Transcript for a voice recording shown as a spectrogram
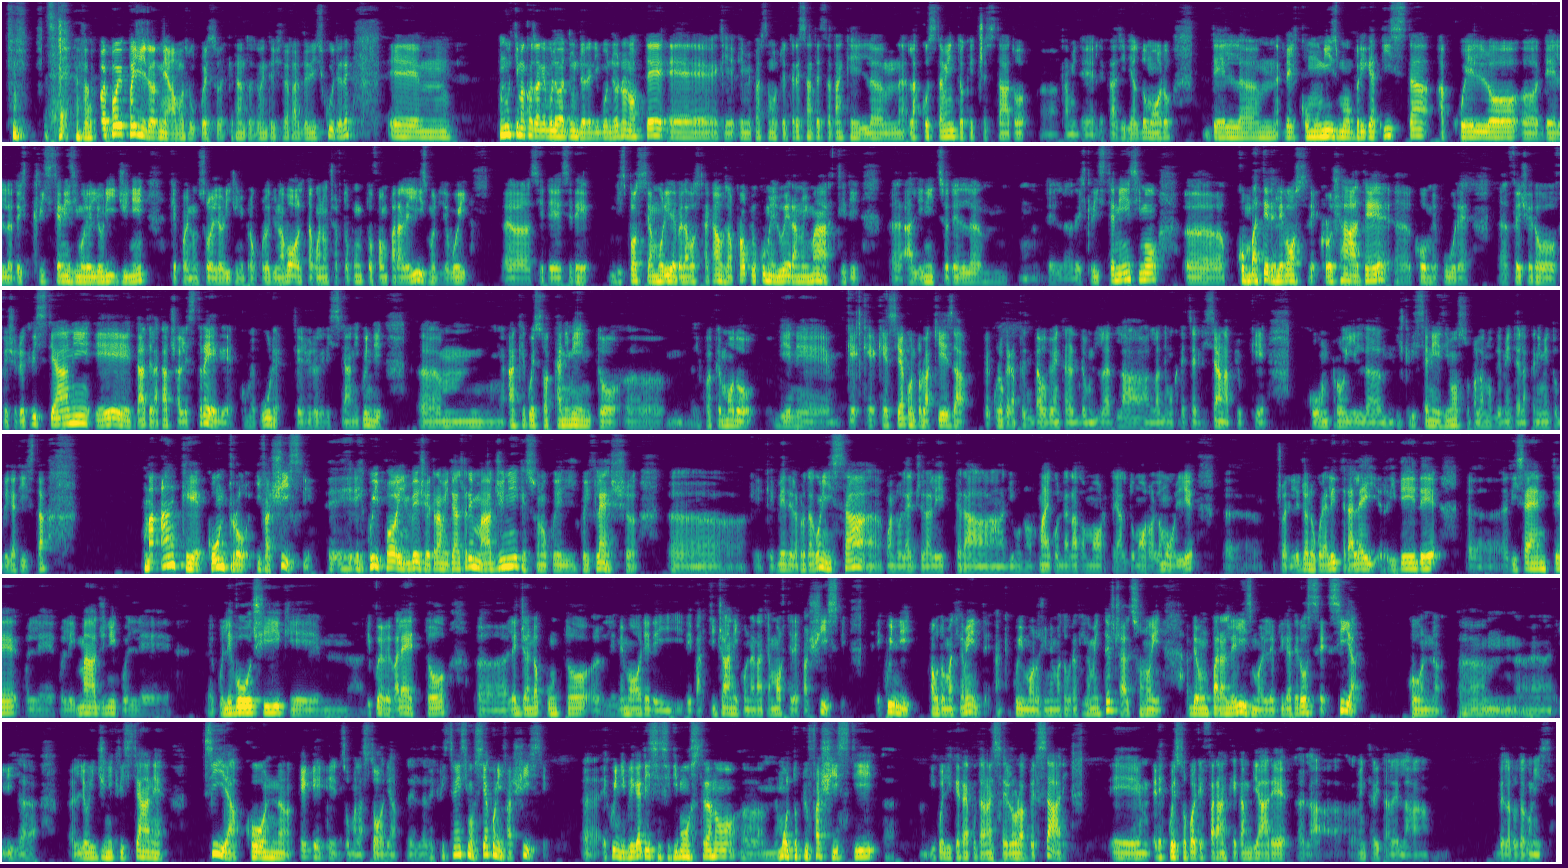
poi, poi, poi, ci torniamo su questo perché tanto sicuramente ci sarà da discutere. Ehm, Un'ultima cosa che volevo aggiungere di Buongiorno Notte, eh, che, che, mi passa molto interessante, è stato anche il, um, l'accostamento che c'è stato, uh, tramite le frasi di Aldo Moro, del, um, del comunismo brigatista a quello uh, del, del, cristianesimo delle origini, che poi non solo le origini, però quello di una volta, quando a un certo punto fa un parallelismo, dice voi uh, siete, siete disposti a morire per la vostra causa, proprio come lo erano i martiri eh, all'inizio del, del, del cristianesimo, eh, combattere le vostre crociate, eh, come pure eh, fecero, fecero, i cristiani, e date la caccia alle streghe, come pure fecero i cristiani. Quindi ehm, anche questo accanimento eh, in qualche modo viene, che, che, che sia contro la Chiesa per quello che rappresentava ovviamente la, la, la, democrazia cristiana più che contro il, il cristianesimo, sto parlando ovviamente dell'accanimento brigatista, ma anche contro i fascisti. E, e, qui poi invece tramite altre immagini, che sono quei, quei flash uh, che, che, vede la protagonista uh, quando legge la lettera di un ormai condannato a morte Aldo Moro alla moglie, uh, cioè rileggendo quella lettera lei rivede, risente quelle, quelle immagini, quelle, quelle voci che, di cui aveva letto, leggendo appunto le memorie dei, dei partigiani condannati a morte dai fascisti. E quindi automaticamente, anche qui in modo cinematograficamente eccelso, noi abbiamo un parallelismo delle Brigate Rosse sia con um, il, le origini cristiane, sia con, e, e, insomma, la storia del, del, cristianesimo, sia con i fascisti. Uh, e quindi i brigatisti si dimostrano uh, molto più fascisti uh, di quelli che reputano essere i loro avversari. E, ed è questo poi che farà anche cambiare la, la mentalità della, della protagonista.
